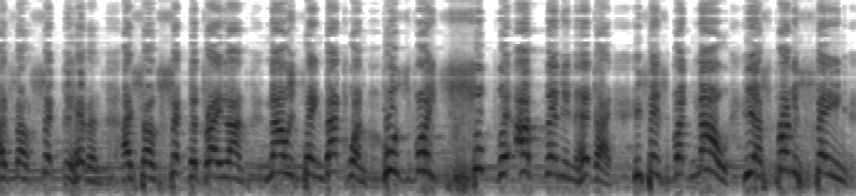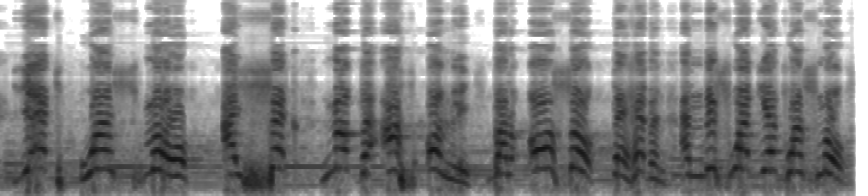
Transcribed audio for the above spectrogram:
I shall shake the heavens, I shall shake the dry land. Now he's saying that one whose voice shook the earth then in Haggai. He says, but now he has promised saying, yet once more I shake not the earth only, but also the heaven. And this word yet once more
